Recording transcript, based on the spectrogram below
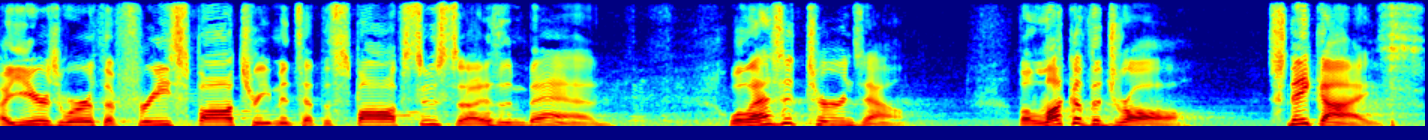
a year's worth of free spa treatments at the spa of Susa isn't bad. Well, as it turns out, the luck of the draw, snake eyes,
